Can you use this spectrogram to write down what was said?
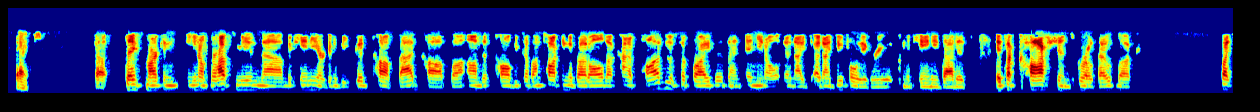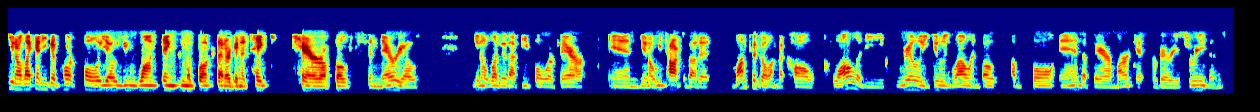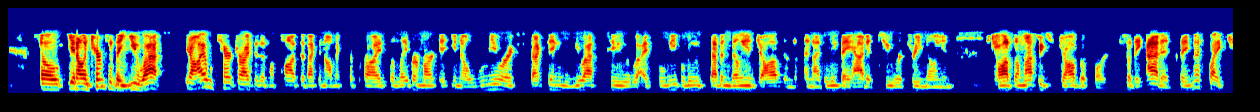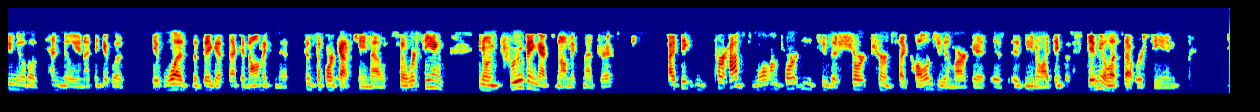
Thanks. Uh, Thanks, Mark. And, you know, perhaps me and uh, McHaney are going to be good cop, bad cop uh, on this call because I'm talking about all the kind of positive surprises. And, and, you know, and I, and I do fully agree with McHaney that it's, it's a cautioned growth outlook. But, you know, like any good portfolio, you want things in the book that are going to take care of both scenarios, you know, whether that be bull or bear. And, you know, we talked about it months ago on the call, quality really doing well in both a bull and a bear market for various reasons. So, you know, in terms of the U.S., you know, I would characterize it as a positive economic surprise. The labor market, you know, we were expecting the U.S. to, I believe, lose 7 million jobs, and, and I believe they added 2 or 3 million jobs on last week's job report. So they added, they missed by a cumulative 10 million. I think it was, it was the biggest economic miss since the forecast came out. So we're seeing, you know, improving economic metrics. I think perhaps more important to the short-term psychology of the market is, is, you know, I think the stimulus that we're seeing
